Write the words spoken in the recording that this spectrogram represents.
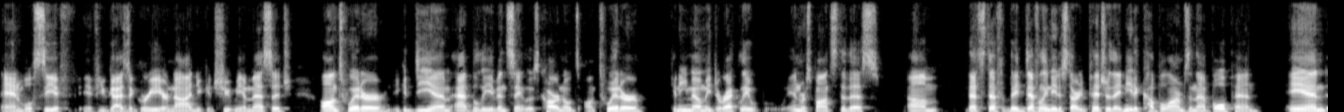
and we'll see if if you guys agree or not. And you can shoot me a message on Twitter. You could DM at Bleav in St. Louis Cardinals on Twitter. You can email me directly in response to this. Um, that's def- they definitely need a starting pitcher. They need a couple arms in that bullpen, and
